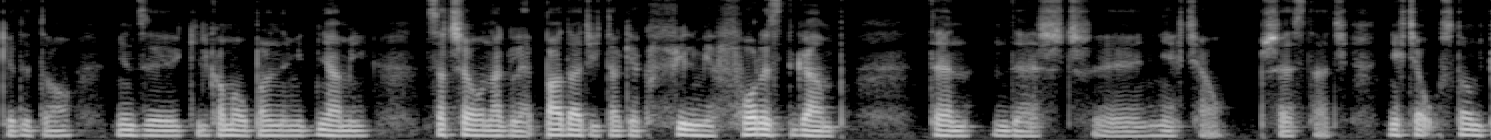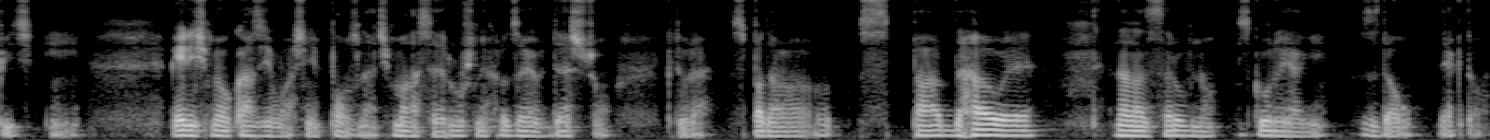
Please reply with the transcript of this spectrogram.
kiedy to między kilkoma upalnymi dniami zaczęło nagle padać i tak jak w filmie Forrest Gump ten deszcz y, nie chciał przestać, nie chciał ustąpić i mieliśmy okazję właśnie poznać masę różnych rodzajów deszczu, które spada, spadały na nas zarówno z góry, jak i z dołu, jak to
